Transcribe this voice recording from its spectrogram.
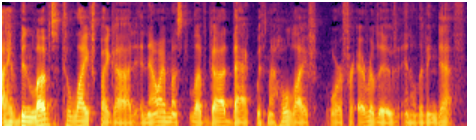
I have been loved to life by God, and now I must love God back with my whole life or forever live in a living death.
